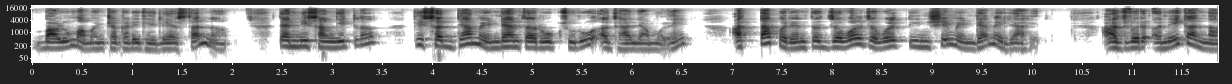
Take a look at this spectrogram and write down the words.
बाळूमामांच्याकडे गेले असताना त्यांनी सांगितलं की सध्या मेंढ्यांचा रोग सुरू झाल्यामुळे आत्तापर्यंत जवळजवळ तीनशे मेंढ्या मेल्या आहेत. आजवर अनेकांना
